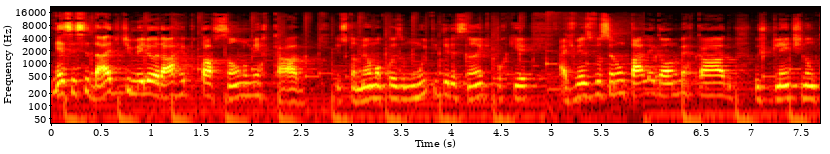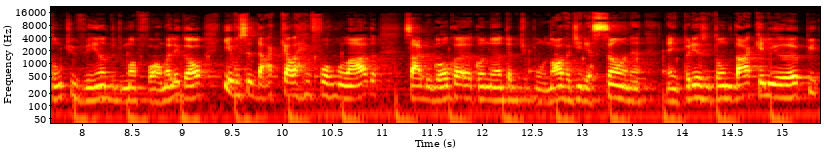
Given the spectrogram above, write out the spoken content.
necessidade de melhorar a reputação no mercado. Isso também é uma coisa muito interessante porque às vezes você não está legal no mercado, os clientes não estão te vendo de uma forma legal e aí você dá aquela reformulada, sabe, igual quando entra tipo nova direção, né, na empresa, então dá aquele up,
